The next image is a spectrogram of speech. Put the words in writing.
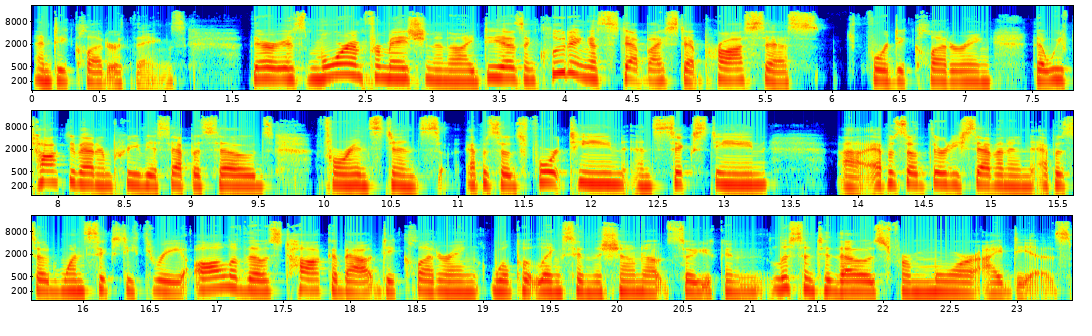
and declutter things. There is more information and ideas, including a step by step process for decluttering that we've talked about in previous episodes. For instance, episodes 14 and 16, uh, episode 37 and episode 163. All of those talk about decluttering. We'll put links in the show notes so you can listen to those for more ideas.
